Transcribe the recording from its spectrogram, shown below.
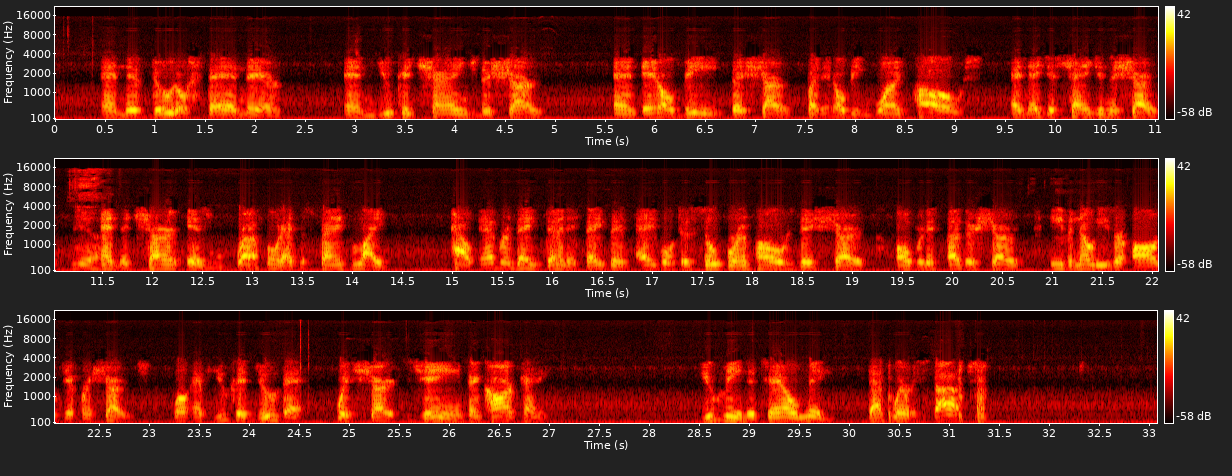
and this dude will stand there, and you could change the shirt, and it'll be the shirt, but it'll be one pose, and they just changing the shirt. Yeah. and the shirt is ruffled at the same like however they've done it they've been able to superimpose this shirt over this other shirt even though these are all different shirts. Well if you could do that with shirts jeans and car paint you mean to tell me that's where it stops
